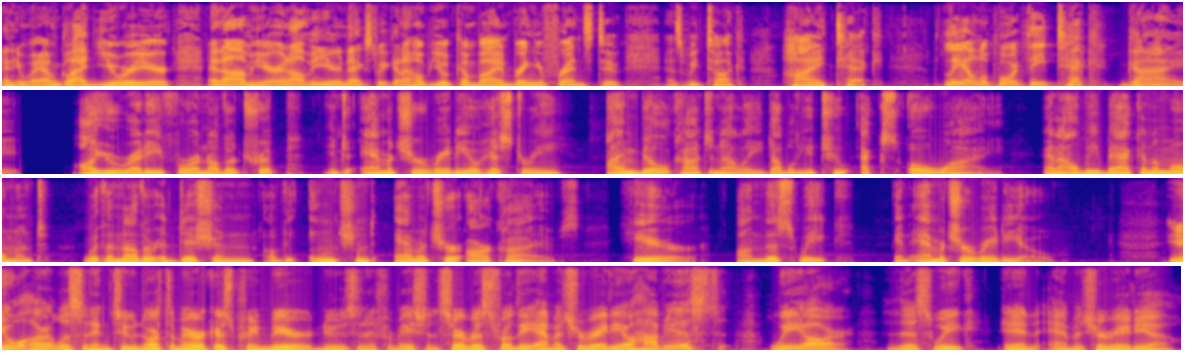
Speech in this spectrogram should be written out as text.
Anyway, I'm glad you were here, and I'm here, and I'll be here next week, and I hope you'll come by and bring your friends too as we talk high tech Leo Laporte, the tech guy. Are you ready for another trip into amateur radio history? I'm Bill Continelli, W2XOY, and I'll be back in a moment with another edition of the Ancient Amateur Archives here on This Week in Amateur Radio. You are listening to North America's premier news and information service for the amateur radio hobbyist. We are This Week in Amateur Radio.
